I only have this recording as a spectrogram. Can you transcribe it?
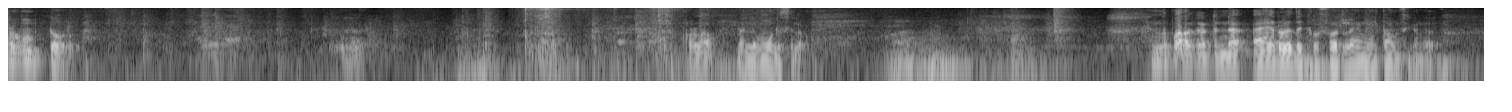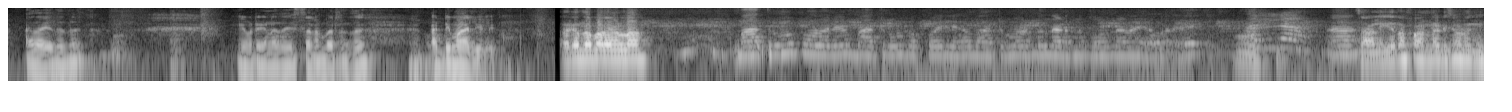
റൂം ടൂർ കൊള്ളാം. നല്ല മൂട് സ്ഥലം. ഇന്ന് പറക്കാട്ടിന്റെ ആയുർവേദിക് റിസോർട്ടിലാണ് ഞങ്ങൾ താമസിക്കുന്നത്. അതായത് ഇത് ഇവിടെയാണ് ഈ സ്ഥലം വരുന്നത്. അടിമാലിയിൽ. എന്താ പറയാനുള്ള? ബാത്റൂമിൽ പോണവര് ബാത്റൂം പൊക്കോ ഇല്ലെങ്കിൽ ബാത്റൂം അവിടെ നടന്നു പോകുന്നതാണ് അയാൾ പറയുന്നത്. ചളിയുടെ ഫണ്ടടിച്ചു തുടങ്ങി.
